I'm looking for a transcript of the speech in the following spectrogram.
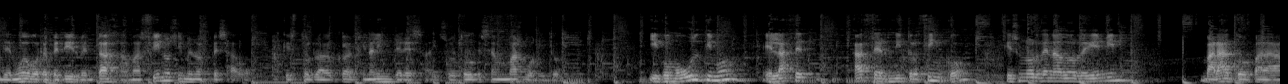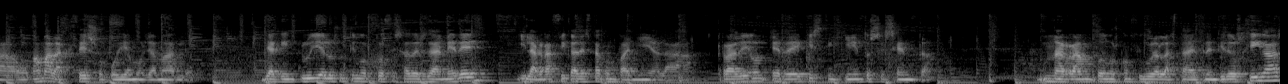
De nuevo, repetir, ventaja, más finos y menos pesados. Que esto es lo que al final interesa y sobre todo que sean más bonitos. Y como último, el Acer, Nitro 5, que es un ordenador de gaming barato para o gama de acceso, podríamos llamarle ya que incluye los últimos procesadores de AMD y la gráfica de esta compañía, la Radeon RX 560. Una RAM podemos configurarla hasta de 32 GB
